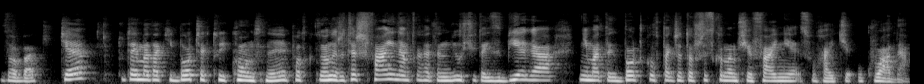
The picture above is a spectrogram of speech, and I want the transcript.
Zobaczcie. Tutaj ma taki boczek trójkątny, podklejony, że też fajnie nam trochę ten biuścik tutaj zbiega. Nie ma tych boczków, także to wszystko nam się fajnie, słuchajcie, układa.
